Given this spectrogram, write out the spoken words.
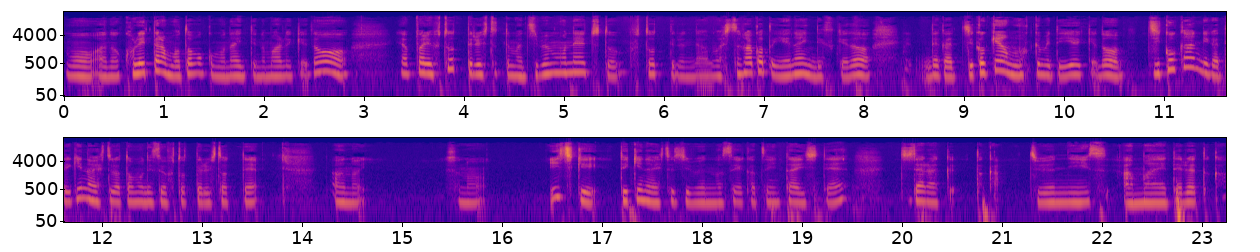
もうあのこれ言ったら元も子もないっていうのもあるけどやっぱり太ってる人ってまあ自分もねちょっと太ってるんであんま人のこと言えないんですけどだから自己嫌悪も含めて言うけど自己管理ができない人だと思うんですよ太ってる人って。あのその意識できない人自分の生活に対して。自堕落とか自分に甘えてるとか。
